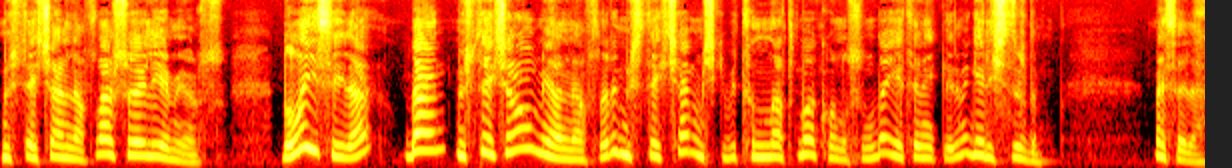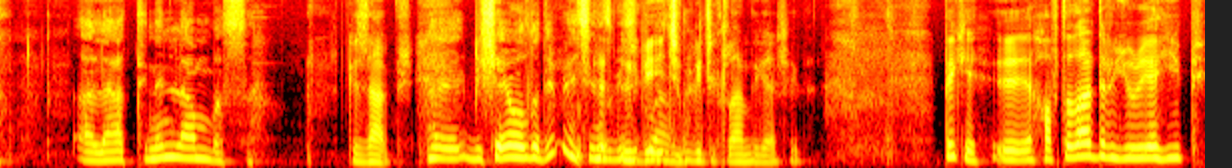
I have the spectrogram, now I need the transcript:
Müstehcen laflar söyleyemiyoruz. Dolayısıyla ben müstehcen olmayan lafları müstehcenmiş gibi tınlatma konusunda yeteneklerimi geliştirdim. Mesela Alaaddin'in lambası. Güzelmiş. E, bir şey oldu değil mi? İçiniz bir gıcıklandı. içim gıcıklandı gerçekten. Peki e, haftalardır Yürüye Hip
